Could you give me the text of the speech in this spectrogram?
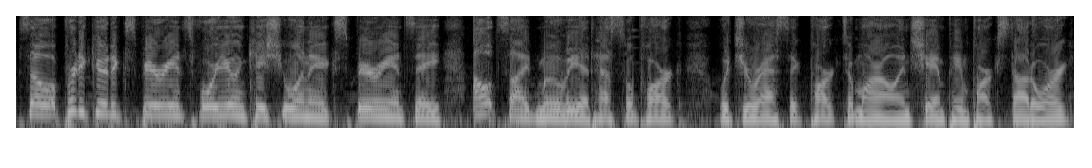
So a pretty good experience for you in case you want to experience a outside movie at Hessel Park with Jurassic Park tomorrow. And ChampaignParks.org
